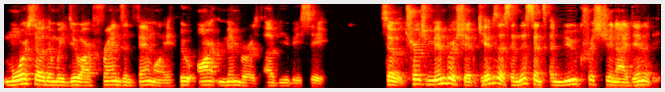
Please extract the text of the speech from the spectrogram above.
more so than we do our friends and family who aren't members of ubc so church membership gives us in this sense a new christian identity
